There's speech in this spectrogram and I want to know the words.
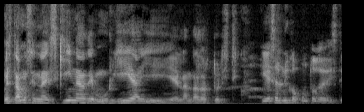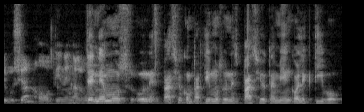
Estamos en la esquina de Murguía y el andador turístico. ¿Y es el único punto de distribución o tienen algún...? Tenemos un espacio, compartimos un espacio también colectivo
